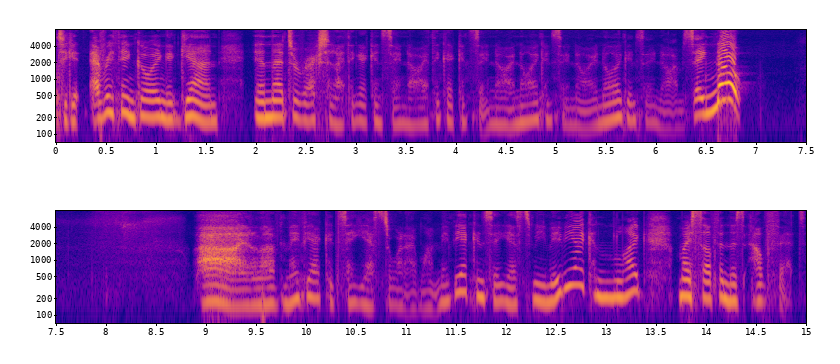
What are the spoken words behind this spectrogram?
to get everything going again in that direction. I think I can say no. I think I can say no. I know I can say no. I know I can say no. I'm saying no. Ah, I love, maybe I could say yes to what I want. Maybe I can say yes to me. Maybe I can like myself in this outfit.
